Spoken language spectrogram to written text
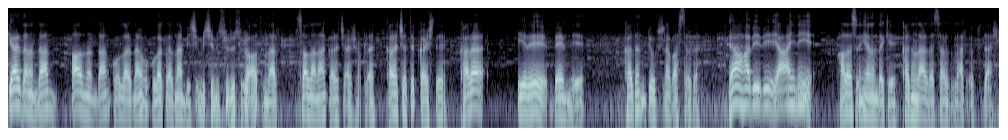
Gerdanından, alnından, kollarından ve kulaklarından biçim biçim sürü sürü altınlar sallanan kara çarşaflı, kara çatık kaşlı, kara iri benli kadın göğsüne bastırdı. Ya Habibi, ya Ayni. Halasının yanındaki kadınlar da sarıldılar, öptüler.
